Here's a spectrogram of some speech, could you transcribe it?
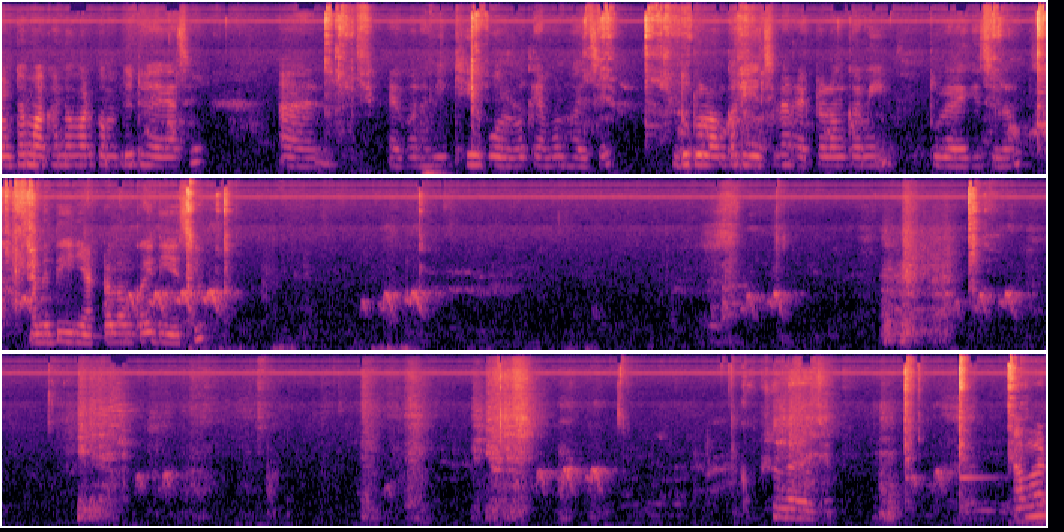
আমটা মাখানো আমার কমপ্লিট হয়ে গেছে। আর এখন আমি খেয়ে বলব কেমন হয়েছে। দুটো লঙ্কা দিয়েছিলাম, একটা লঙ্কা আমি তুলে রেখেছিলাম। মানে দিইনি, একটা লঙ্কাই দিয়েছি। সুন্দর হয়েছে। আমার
